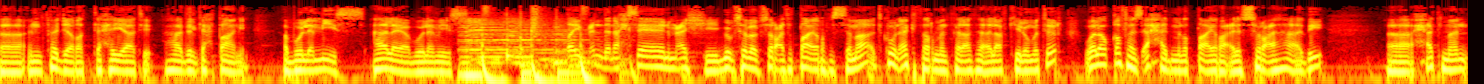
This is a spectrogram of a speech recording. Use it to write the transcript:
آه، انفجرت تحياتي. هذه القحطاني. أبو لميس. هلا يا أبو لميس. طيب عندنا حسين معشي يقول بسبب سرعة الطائرة في السماء تكون أكثر من 3000 كيلومتر ولو قفز أحد من الطائرة على السرعة هذه آه، حتما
